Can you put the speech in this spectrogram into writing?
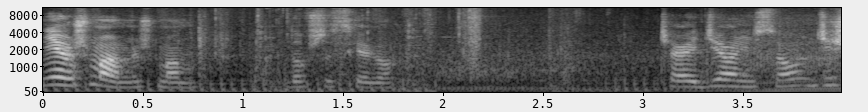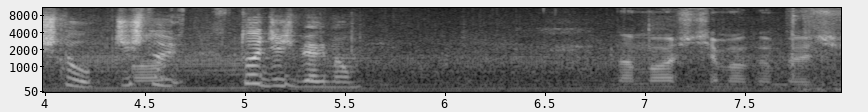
Nie, już mam, już mam. Do wszystkiego. Czekaj, gdzie oni są? Gdzieś tu, gdzieś tu, tu gdzieś biegną. Na moście mogą być.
